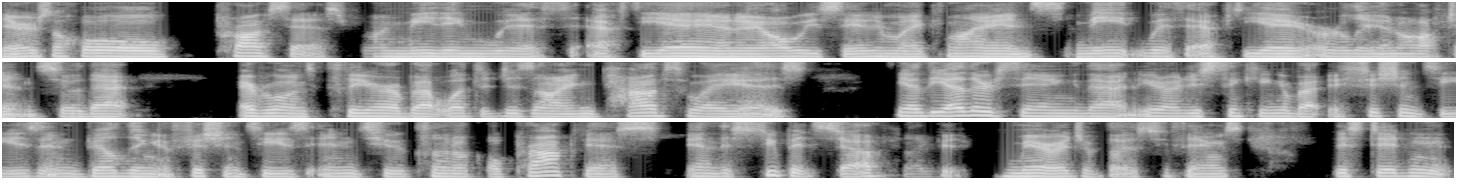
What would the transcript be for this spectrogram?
there's a whole process for meeting with FDA. And I always say to my clients, meet with FDA early and often so that everyone's clear about what the design pathway is. You know, the other thing that, you know, just thinking about efficiencies and building efficiencies into clinical practice and the stupid stuff, like a marriage of those two things, this didn't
